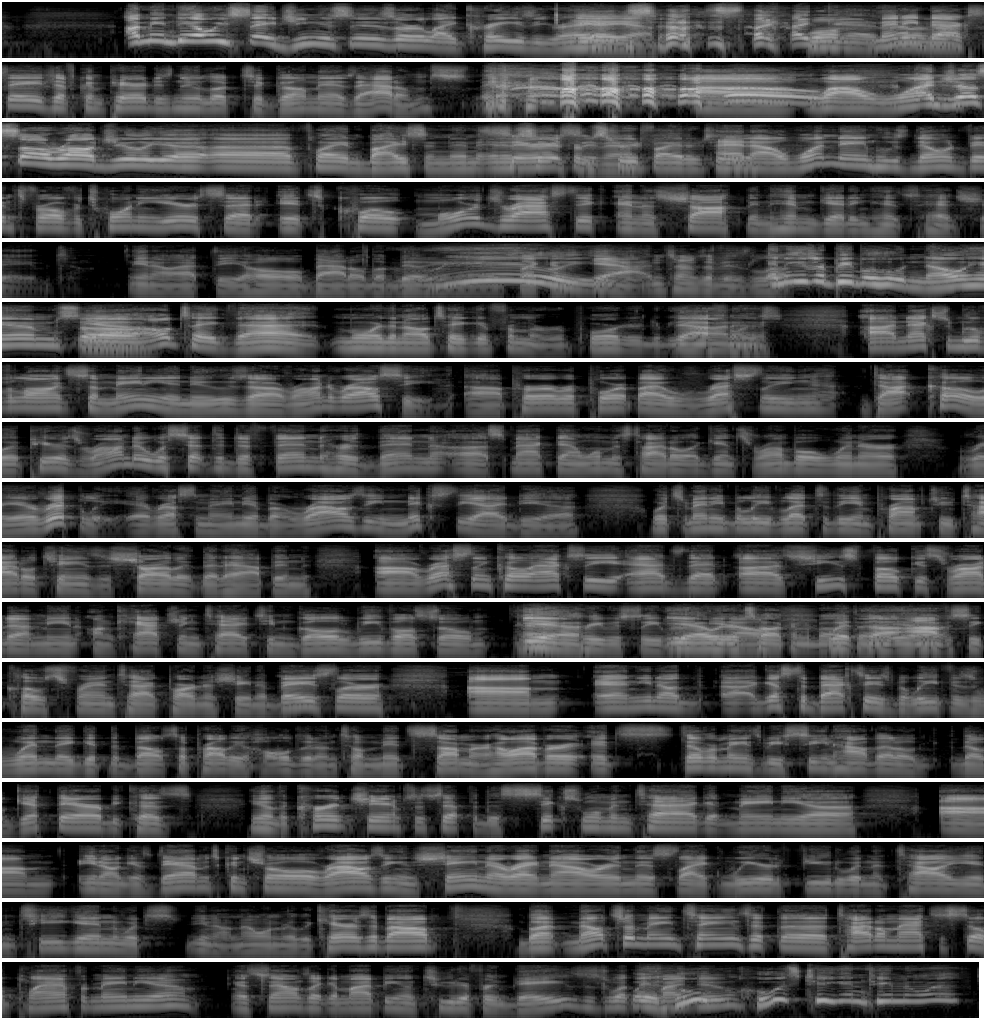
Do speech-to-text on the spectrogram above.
I mean, they always say geniuses are like crazy, right? Yeah, yeah. So it's like, I well, guess, many don't know. backstage have compared his new look to Gomez Addams. uh, while one I just saw Raul Julia uh, playing Bison in, in a from man. Street Fighter 2. And uh, one name who's known Vince for over 20 years said it's, quote, more drastic and a shock than him getting his head shaved, you know, at the whole Battle of the Billionaires. Like a- Really? yeah, in terms of his look. and these are people who know him, so Yeah. I'll take that more than I'll take it from a reporter, to be Definitely. honest. Uh, next, we move along to some Mania news. Uh, Ronda Rousey, uh, per a report by Wrestling.co, it appears Ronda was set to defend her then uh, SmackDown Women's title against Rumble winner Rhea Ripley at WrestleMania, but Rousey nixed the idea, which many believe led to the impromptu title change of Charlotte that happened. Uh, Wrestling Co. actually adds that uh, she's focused, Ronda, I mean, on capturing tag team gold. We've also had Yeah. previously, Yeah, we were talking about with that, uh, yeah. obviously close friend tag partner Shayna Baszler. Um, and you know, I guess the backstage belief is when they get the belts, they'll probably hold it until midsummer. However, it still remains to be seen how that'll they'll get there because you know the current champs are set for the six woman tag at Mania. Um, you know, against Damage Control, Rousey and Shayna right now are in this like weird feud with Natalya and Tegan, which you know no one really cares about. But Meltzer maintains that the title match is still planned for Mania. It sounds like it might be on two different days, is what Wait, they might who, do. who is Tegan teaming with?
